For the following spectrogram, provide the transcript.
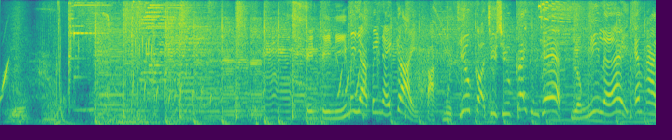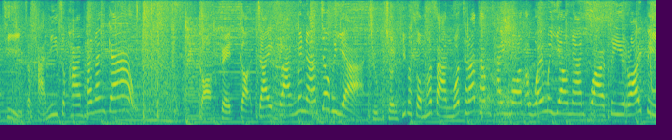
สิ้นปีนี้ไม่อยากไปไหนไกล ปักหมุดเที่ยวเกาะชิวๆใกล้กรุงเทพลงนี่เลย MRT สถานีสะพานพระนั่งเกล้าเกาะเกร็ดเกาะใจกลางแม่น้ำเจ้าพระยา ชุมชนที่ผสมผสานวัฒนธรรมไทยมอญเอาไว้มายาวนานกว่า 400 ปี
